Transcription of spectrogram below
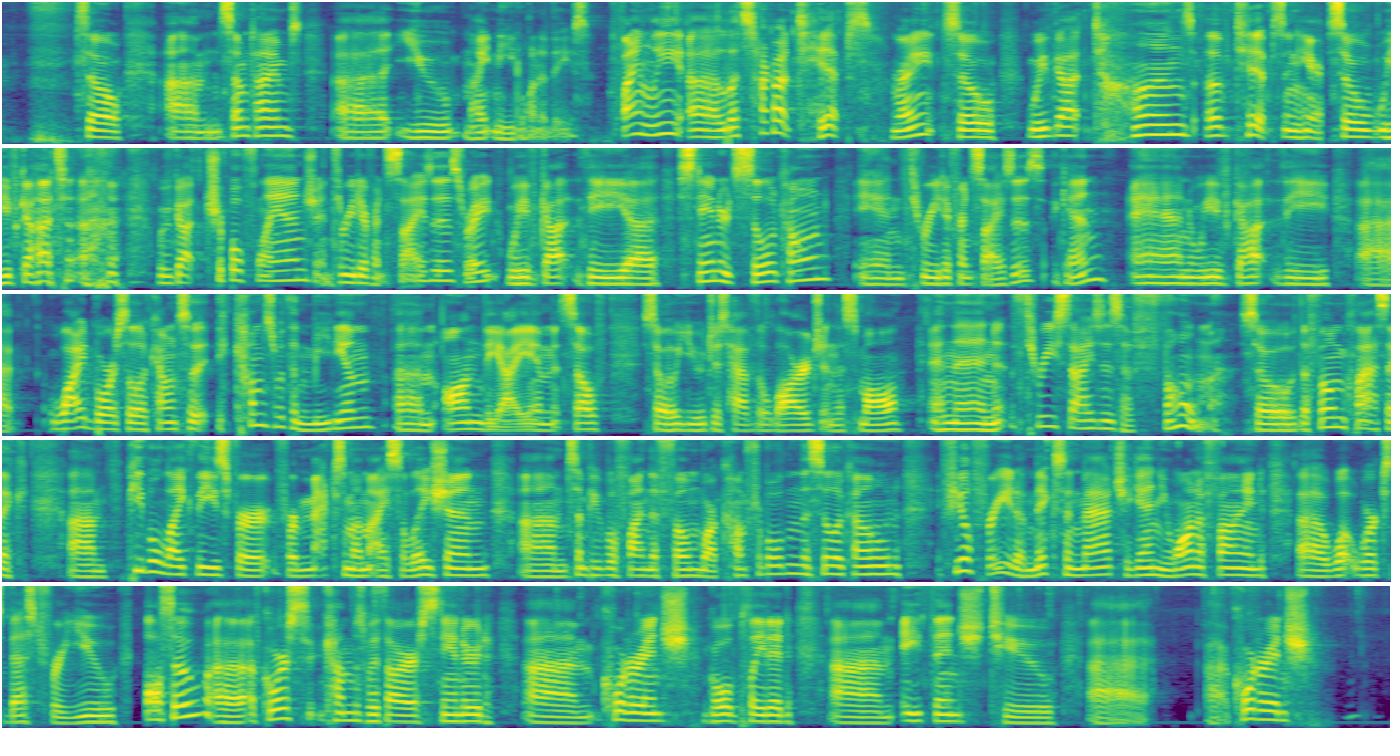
So um, sometimes uh, you might need one of these. Finally, uh, let's talk about tips, right? So we've got tons of tips in here. So we've got uh, we've got triple flange in three different sizes, right? We've got the uh, standard silicone in three different sizes again, and we've got the uh, wide bore silicone. So it comes with a medium um, on the IEM itself. So you just have the large and the small. And then three sizes of foam. So the Foam Classic, um, people like these for, for maximum isolation. Um, some people find the foam more comfortable than the silicone. Feel free to mix and match. Again, you want to find uh, what works best for you. Also, uh, of course, comes with our standard um, quarter inch gold plated um, eighth inch to uh, uh, quarter inch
